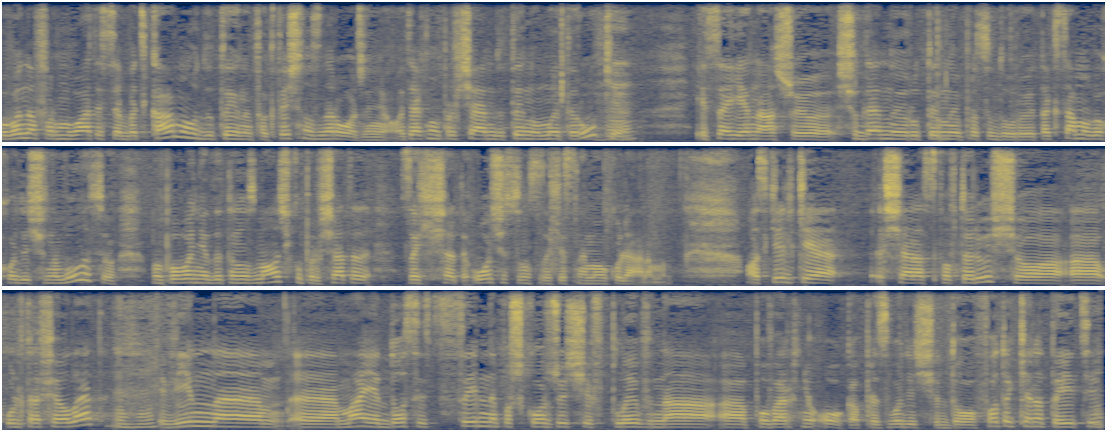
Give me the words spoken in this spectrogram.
повинна формуватися батьками у дитини фактично з народження. От як ми привчаємо дитину мити руки. І це є нашою щоденною рутинною процедурою. Так само, виходячи на вулицю, ми повинні дитину з маличку привчати захищати очі сонцезахисними окулярами. Оскільки ще раз повторю, що е, ультрафіолет він е, е, має досить сильний пошкоджуючий вплив на поверхню ока, призводячи до фотокератитів,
